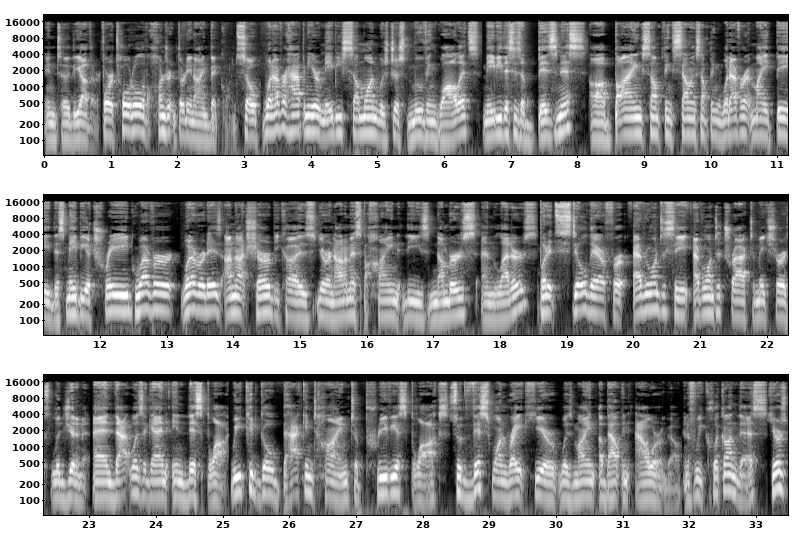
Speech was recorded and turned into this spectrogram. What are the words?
into the other for a total of 139 Bitcoin. So whatever happened here, maybe someone was just moving wallets. Maybe this is a business, uh, buying something, selling something, whatever it might be. This may be a trade, whoever, whatever it is, I'm not sure because you're anonymous behind these numbers and letters, but it's still there for everyone to see, everyone to track to make sure it's legitimate. And that was again in this block. We could go back in time to previous blocks. So this one right here here was mine about an hour ago. And if we click on this, here's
